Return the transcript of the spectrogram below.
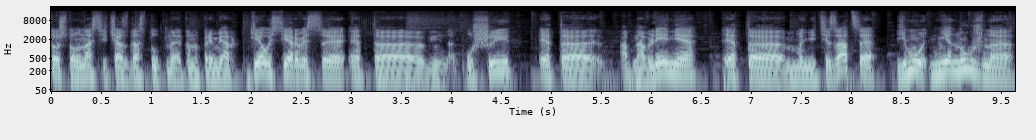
то, что у нас сейчас доступно, это, например, геосервисы, это пуши, это обновление, это монетизация. Ему не нужно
